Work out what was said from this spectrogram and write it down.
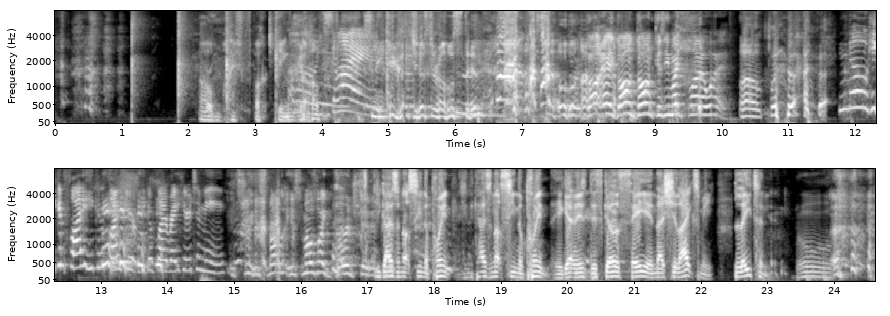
Oh my fucking Oh, god. you guys. Sliker got just roasted. so. Don't, hey, don't, don't, because he might fly away. um, No, he can fly. He can fly here. He can fly right here to me. It's true. He smells. He smells like bird shit. You guys are not seeing the point. You guys are not seeing the point. You get me? This girl's saying that she likes me. Blatant. oh,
